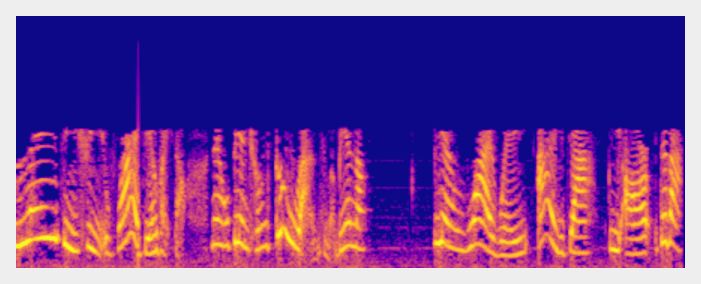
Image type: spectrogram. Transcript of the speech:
lazy 是以 y 结尾的，那要变成更懒怎么变呢？变 y 为 i 加 e r，对吧？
